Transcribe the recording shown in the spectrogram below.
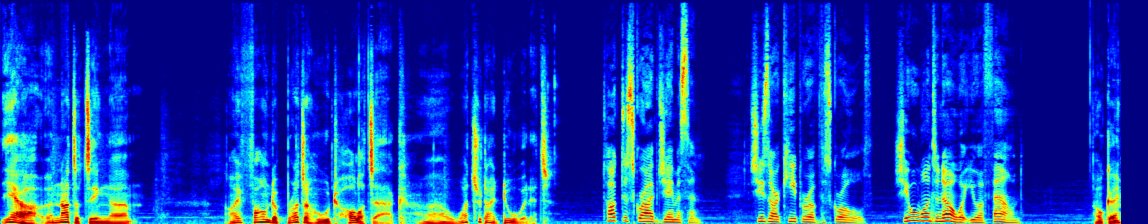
yeah, another thing. Uh, I found a Brotherhood holotag. Uh, what should I do with it? Talk to Scribe Jameson. She's our keeper of the scrolls. She will want to know what you have found. Okay,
